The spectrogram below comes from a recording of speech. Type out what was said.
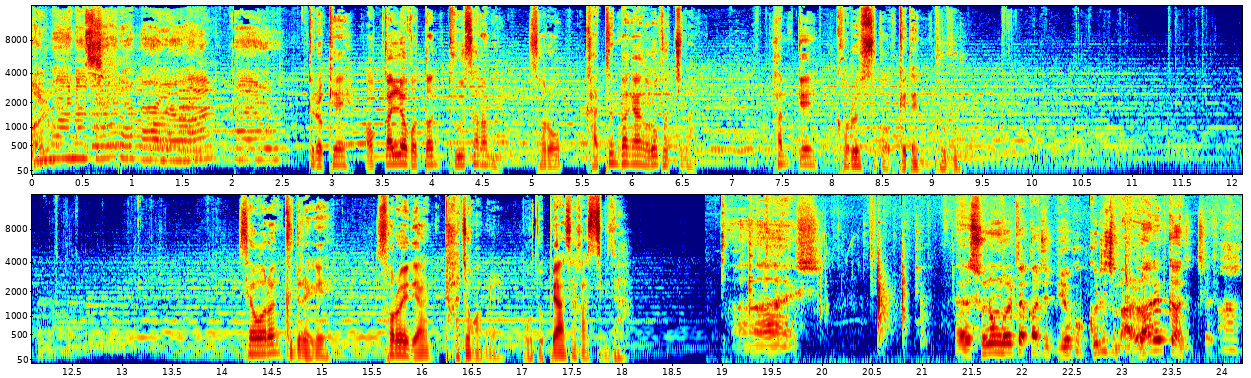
얼마나 살아봐야 할까요 그렇게 엇갈려 걷던 두 사람은 서로 같은 방향으로 걷지만 함께 걸을 수가 없게 된 부부. 세월은 그들에게 서로에 대한 다정함을 모두 빼앗아갔습니다. 아이씨 내 수능 볼 때까지 미역국 끓이지 말라니까 진짜 아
